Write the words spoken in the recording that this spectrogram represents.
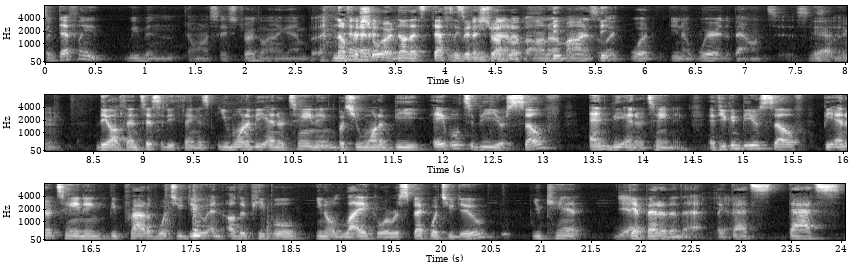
But definitely, we've been. Don't want to say struggling again, but No, for sure. No, that's definitely it's been, a struggle. kind of on The- our minds, the- like what you know, where the balance is. It's Yeah. like- Mhm. the authenticity thing is you want to be entertaining, but you want to be able to be yourself and be entertaining. If you can be yourself, be entertaining, be proud of what you do, and other people, you know, like or respect what you do, you can't Yeah. get better than that. Like Yeah. that's that's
